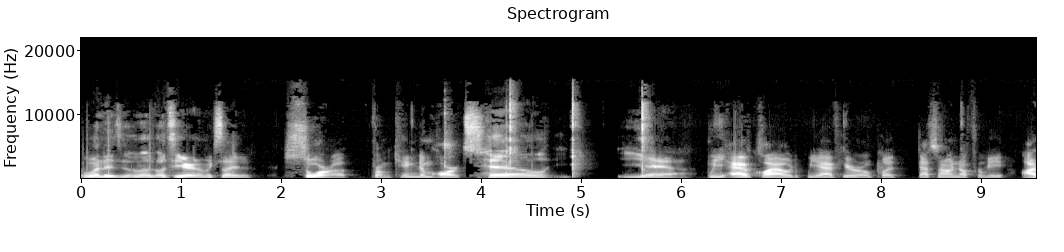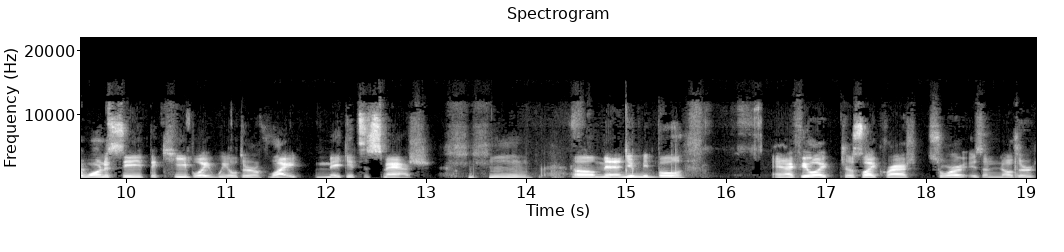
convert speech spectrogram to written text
What is it? Let- Let's hear it. I'm excited. Sora from Kingdom Hearts. Hell yeah. We have Cloud, we have Hero, but that's not enough for me. I want to see the Keyblade wielder of light make it to Smash. oh man, you and me both. And I feel like just like Crash, Sora is another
